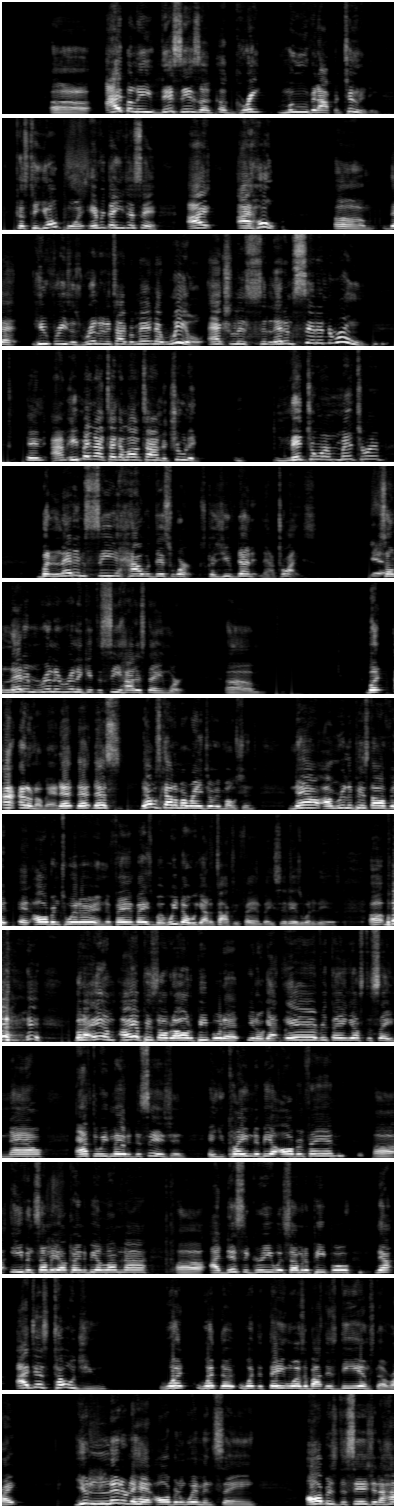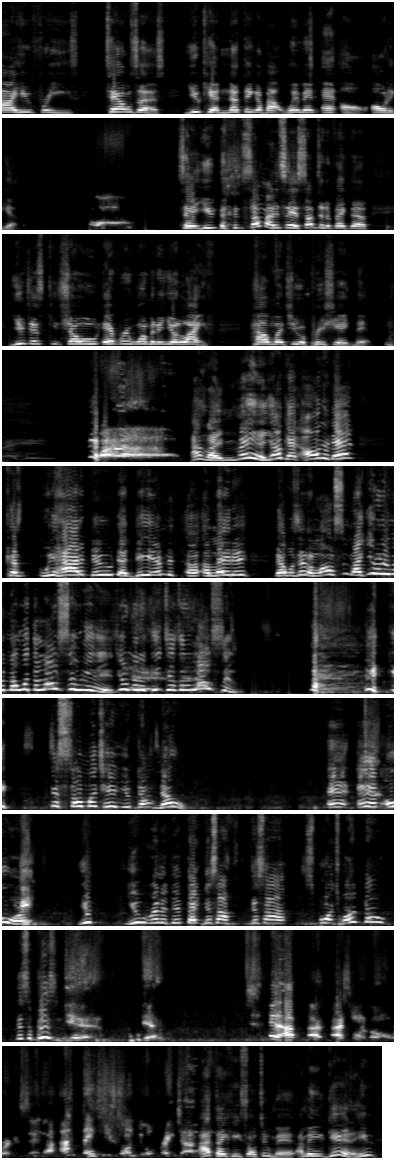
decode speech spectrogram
uh, I believe this is a, a great move and opportunity. Because to your point, everything you just said, I I hope um, that Hugh Freeze is really the type of man that will actually sit, let him sit in the room. And um, he may not take a lot of time to truly mentor him, mentor him, but let him see how this works because you've done it now twice. Yeah. So let him really, really get to see how this thing worked. Um, but I, I don't know, man. That that that's that was kind of my range of emotions. Now I'm really pissed off at, at Auburn Twitter and the fan base, but we know we got a toxic fan base. It is what it is. Uh, but but I am I am pissed off at all the people that you know got everything else to say now after we've made a decision, and you claim to be an Auburn fan. Uh, even some of y'all claim to be alumni. Uh, I disagree with some of the people. Now I just told you what what the what the thing was about this DM stuff, right? You mm-hmm. literally had Auburn women saying Auburn's decision to hire Hugh Freeze tells us you care nothing about women at all, altogether. Wow. Said you somebody said something to the effect of you just showed every woman in your life how much you appreciate them. Wow. I was like, man, y'all got all of that because we hired a dude that DM'd a, uh, a lady that was in a lawsuit. Like, you don't even know what the lawsuit is. You don't know the details of the lawsuit. There's so much here you don't know. And and or And- you you really didn't think this how this how sports work though? This a business. Yeah. Yeah. Yeah, I, I, I just want to go on work and say I, I think he's going to do a great job. I think he's so too, man. I mean, again, he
